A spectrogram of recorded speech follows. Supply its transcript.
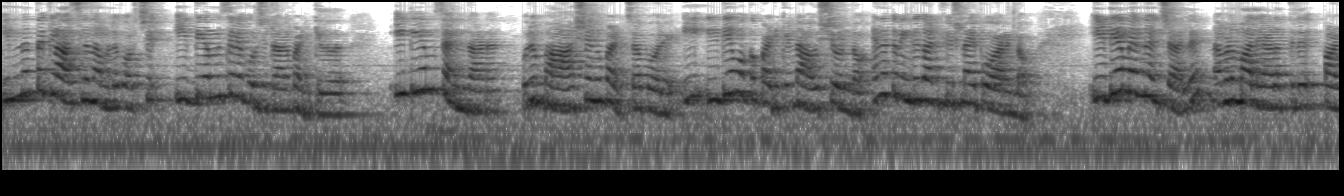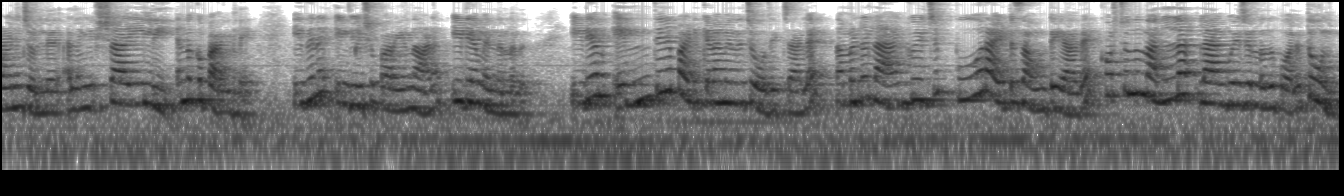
ഇന്നത്തെ ക്ലാസ്സിൽ നമ്മൾ കുറച്ച് ഇഡിയംസിനെ കുറിച്ചിട്ടാണ് പഠിക്കുന്നത്. ഇഡിയംസ് എന്താണ്? ഒരു ഭാഷ അങ്ങ് പഠിച്ചാൽ പോലെ ഈ ഇഡിയം ഒക്കെ പഠിക്കേണ്ട ആവശ്യമുണ്ടോ? എന്നൊക്കെ നിങ്ങൾക്ക് കൺഫ്യൂഷൻ ആയി പോകാറുണ്ടോ ഇഡിയം എന്ന് വെച്ചാൽ നമ്മൾ മലയാളത്തിൽ പഴഞ്ചൊല്ല് അല്ലെങ്കിൽ ശൈലി എന്നൊക്കെ പറയില്ലേ? ഇതിന് ഇംഗ്ലീഷ് പറയുന്നതാണ് ഇഡിയം എന്നുള്ളത്. ഇഡിയം എന്തിന് പഠിക്കണം എന്ന് ചോദിച്ചാൽ നമ്മുടെ ലാംഗ്വേജ് പൂറായിട്ട് സൗണ്ട് ചെയ്യാതെ കുറച്ചൊന്ന് നല്ല ലാംഗ്വേജ് ഉള്ളത് പോലെ തോന്നും.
